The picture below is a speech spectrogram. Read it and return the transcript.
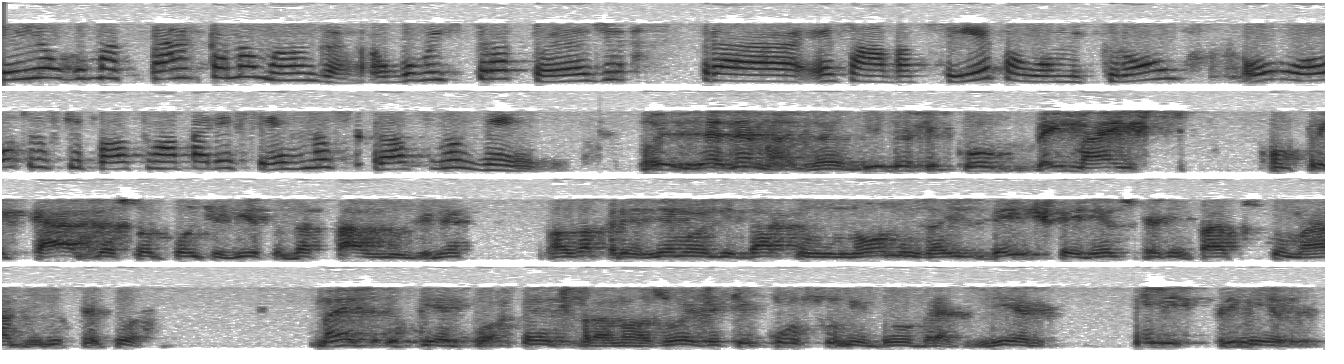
tem alguma carta na manga, alguma estratégia para essa nova cepa, o Omicron, ou outros que possam aparecer nos próximos meses. Pois é, né, Magda? A vida ficou bem mais complicada do ponto de vista da saúde, né? Nós aprendemos a lidar com nomes aí bem diferentes que a gente está acostumado no setor. Mas o que é importante para nós hoje é que o consumidor brasileiro, ele, primeiro,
